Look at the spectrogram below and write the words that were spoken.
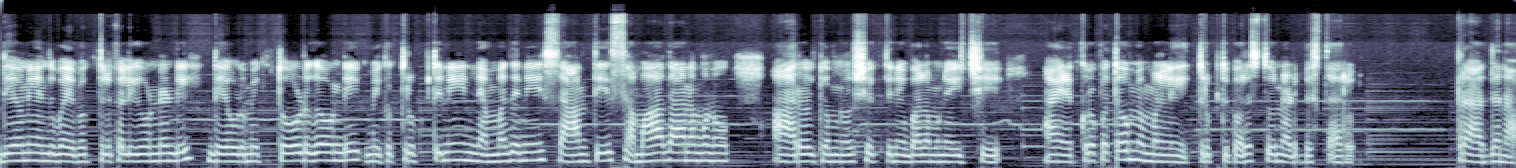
దేవుని ఎందు భయభక్తులు కలిగి ఉండండి. దేవుడు మీకు తోడుగా ఉండి మీకు తృప్తిని నెమ్మదిని శాంతి సమాధానమును ఆరోగ్యమును శక్తిని బలమును ఇచ్చి ఆయన కృపతో మిమ్మల్ని తృప్తిపరుస్తూ నడిపిస్తారు. ప్రార్థన.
